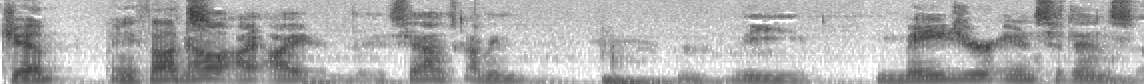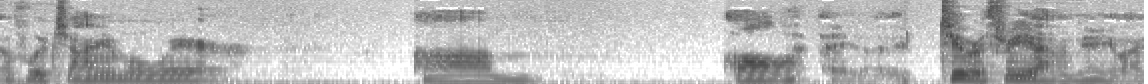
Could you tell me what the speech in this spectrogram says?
Jeb, any thoughts? No, I, I it sounds. I mean, the major incidents of which I am aware, um, all two or three of them anyway,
